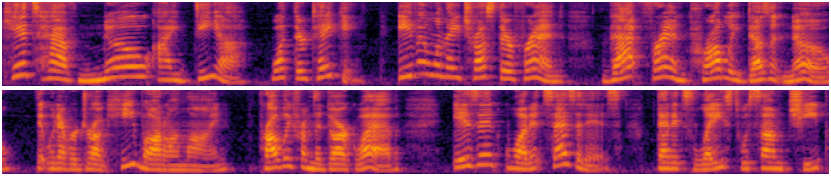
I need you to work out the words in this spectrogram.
kids have no idea what they're taking. Even when they trust their friend, that friend probably doesn't know that whatever drug he bought online, probably from the dark web, isn't what it says it is, that it's laced with some cheap,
